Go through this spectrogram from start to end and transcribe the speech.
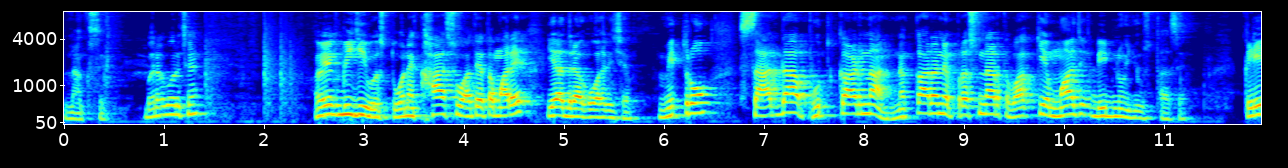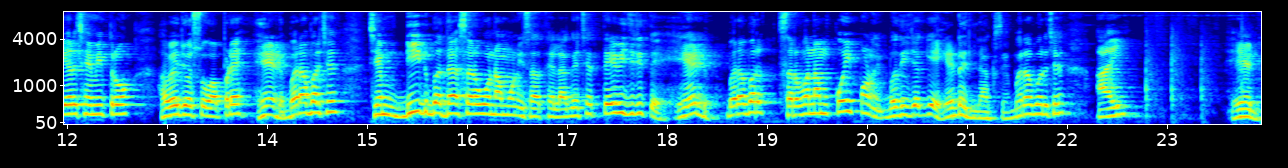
લાગશે. બરાબર છે? હવે એક બીજી વસ્તુ, અને ખાસ વાત એ તમારે યાદ રાખવાની છે. મિત્રો, સાદા ભૂતકાળના નકાર અને પ્રશ્નાર્થ વાક્યમાં જ ડીડનો યુઝ થશે. ક્લિયર છે મિત્રો? હવે જોશું આપણે હેડ બરાબર છે? જેમ ડીડ બધા સર્વનામોની સાથે લાગે છે, તેવી જ રીતે હેડ બરાબર? સર્વનામ કોઈ પણ હોય, બધી જગ્યાએ હેડ જ લાગશે, બરાબર છે? આઈ હેડ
